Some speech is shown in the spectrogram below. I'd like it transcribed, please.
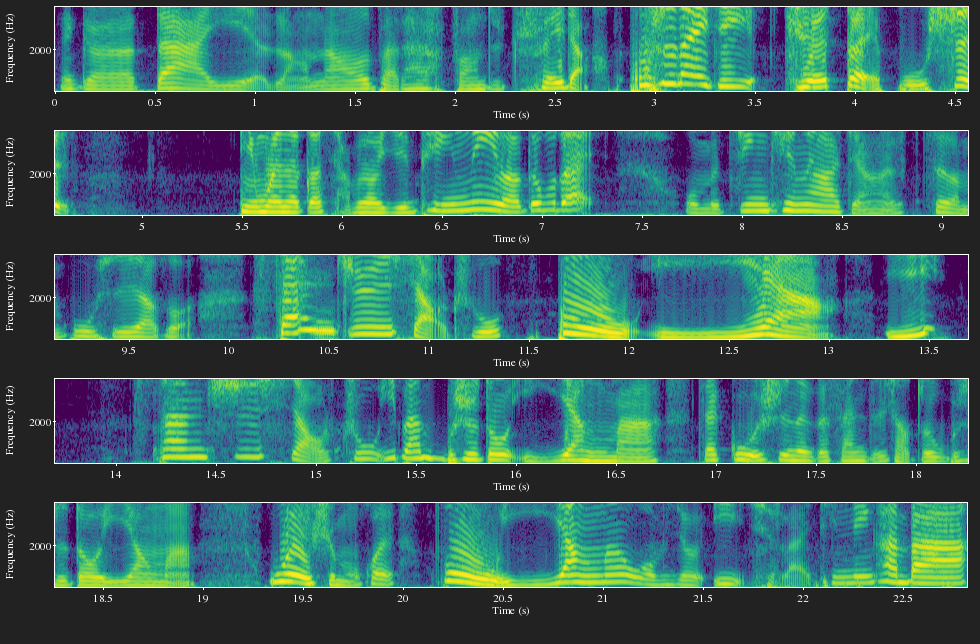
那个大野狼，然后把他房子吹倒，不是那一集，绝对不是。因为那个小朋友已经听腻了，对不对？我们今天呢要讲的这本故事叫做《三只小猪不一样》。咦，三只小猪一般不是都一样吗？在故事那个三只小猪不是都一样吗？为什么会不一样呢？我们就一起来听听看吧。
